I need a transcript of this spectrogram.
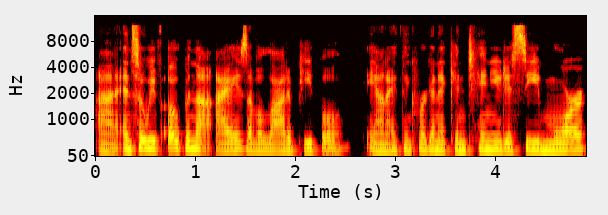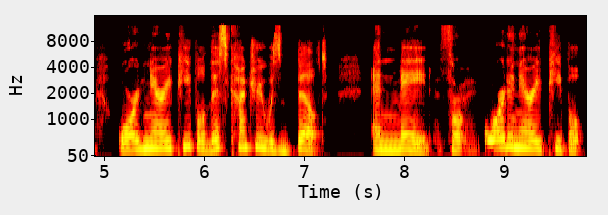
Uh, and so we've opened the eyes of a lot of people. And I think we're going to continue to see more ordinary people. This country was built and made That's for right. ordinary people,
